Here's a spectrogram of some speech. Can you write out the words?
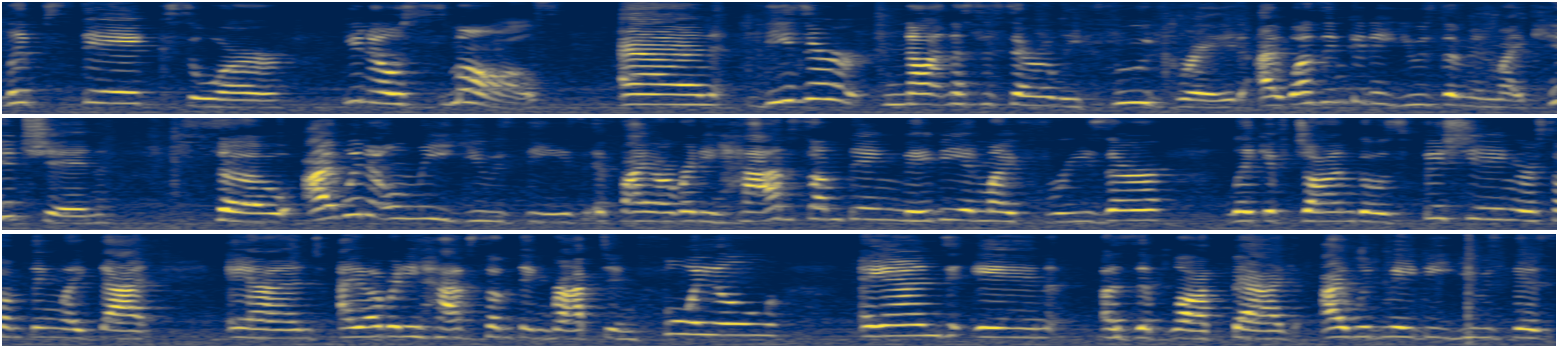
lipsticks or, you know, smalls. And these are not necessarily food grade. I wasn't going to use them in my kitchen. So I would only use these if I already have something maybe in my freezer, like if John goes fishing or something like that, and I already have something wrapped in foil and in a Ziploc bag. I would maybe use this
